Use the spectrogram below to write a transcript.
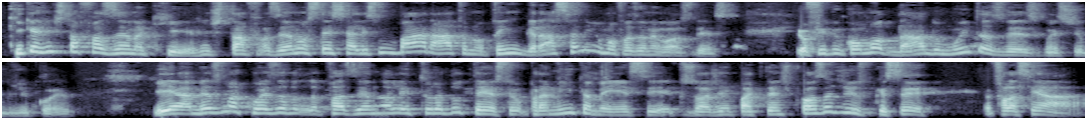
O que, que a gente está fazendo aqui? A gente está fazendo um assistencialismo barato, não tem graça nenhuma fazer um negócio desse. Eu fico incomodado muitas vezes com esse tipo de coisa. E é a mesma coisa fazendo a leitura do texto. Para mim também esse episódio é impactante por causa disso, porque você eu falo assim, ah,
